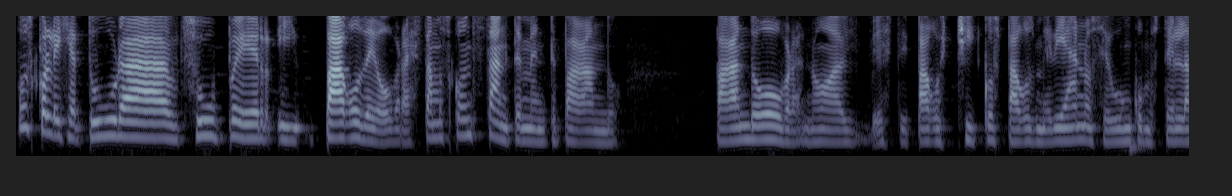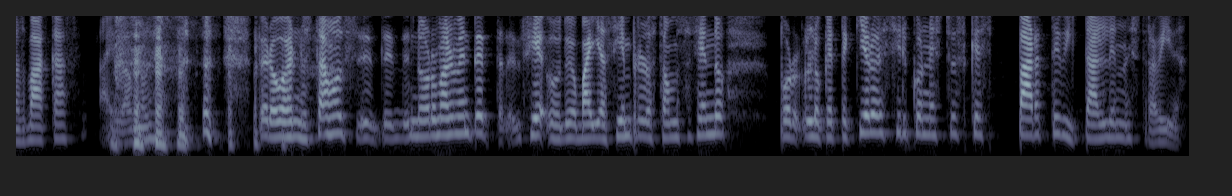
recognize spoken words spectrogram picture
pues, colegiatura, súper y pago de obra. Estamos constantemente pagando, pagando obra, ¿no? Este, pagos chicos, pagos medianos, según como estén las vacas. Ahí vamos. Pero bueno, estamos, este, normalmente, vaya, siempre lo estamos haciendo. Por, lo que te quiero decir con esto es que es parte vital de nuestra vida.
